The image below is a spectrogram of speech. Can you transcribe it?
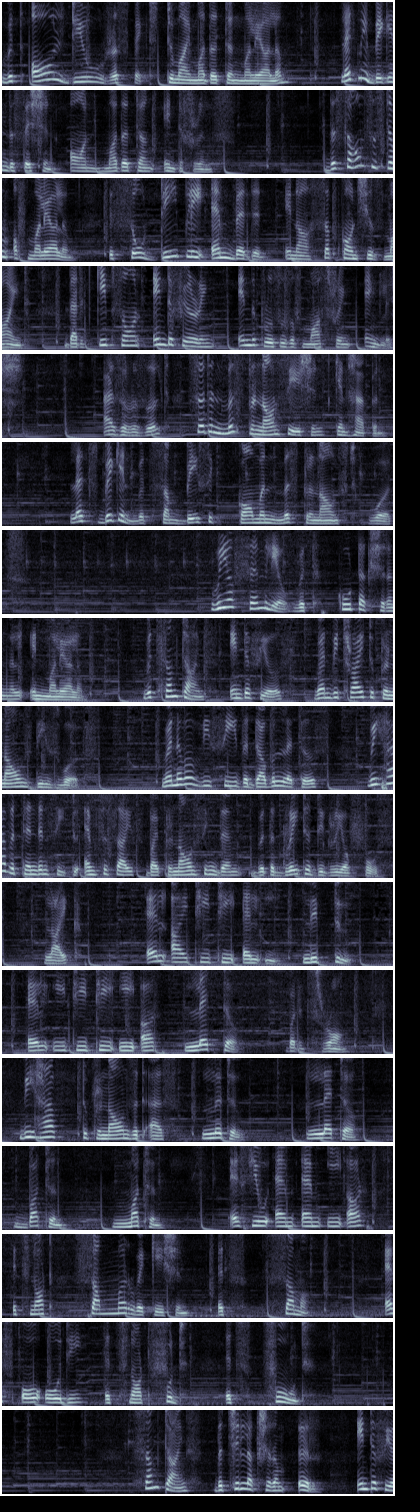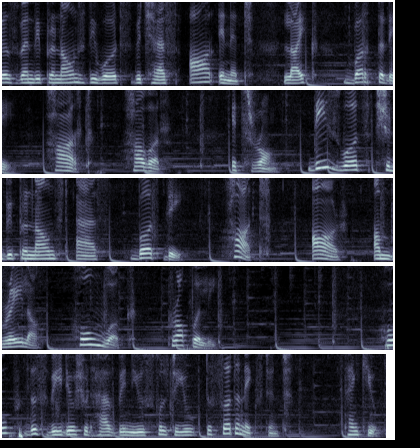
With all due respect to my mother tongue Malayalam, let me begin the session on mother tongue interference. The sound system of Malayalam is so deeply embedded in our subconscious mind that it keeps on interfering in the process of mastering English. As a result, certain mispronunciation can happen. Let's begin with some basic common mispronounced words. We are familiar with Kootaksharangal in Malayalam, which sometimes interferes when we try to pronounce these words. Whenever we see the double letters, we have a tendency to emphasize by pronouncing them with a greater degree of force, like L I T T L E, little, L E T T E R, letter, but it's wrong. We have to pronounce it as little, letter, button, mutton. S U M M E R, it's not summer vacation, it's summer. F O O D, it's not food, it's food. Sometimes the chillaksharam ir interferes when we pronounce the words which has r in it, like birthday, heart, hour. It's wrong. These words should be pronounced as birthday, heart, R, umbrella, homework properly. Hope this video should have been useful to you to certain extent. Thank you.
